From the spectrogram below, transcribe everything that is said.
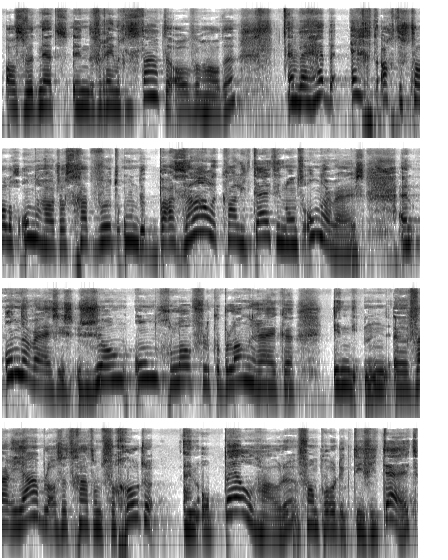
als we het net in de Verenigde Staten over hadden. En wij hebben echt achterstallig onderhoud als het gaat bijvoorbeeld om de basale kwaliteit in ons onderwijs. En onderwijs is zo'n ongelooflijke belangrijke in, uh, variabele als het gaat om het vergroten en op peil houden van productiviteit,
